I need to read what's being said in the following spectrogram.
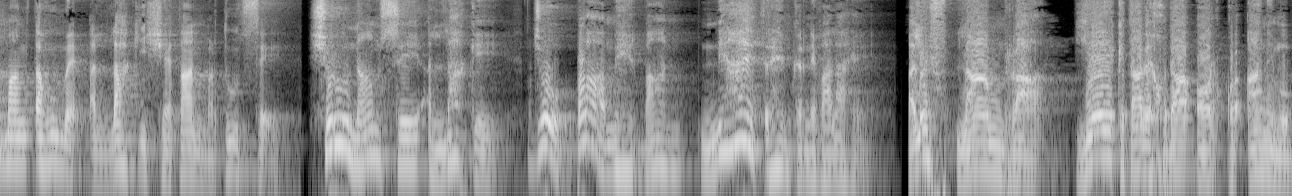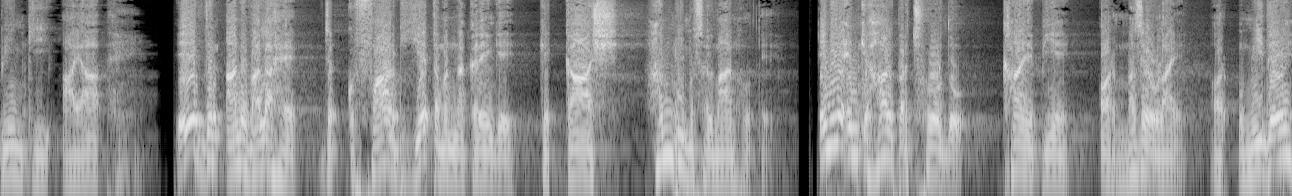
مانگتا ہوں میں اللہ کی شیطان مردود سے۔ شروع نام سے اللہ کے جو بڑا مہربان، نہایت رحم کرنے والا ہے۔ الف لام را، یہ کتاب خدا اور قرآن مبین کی آیات ہیں۔ ایک دن آنے والا ہے جب کفار بھی یہ تمنا کریں گے کہ کاش ہم بھی مسلمان ہوتے۔ انہیں ان کے حال پر چھوڑ دو، کھائیں پیئیں اور مزے اڑائیں اور امیدیں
